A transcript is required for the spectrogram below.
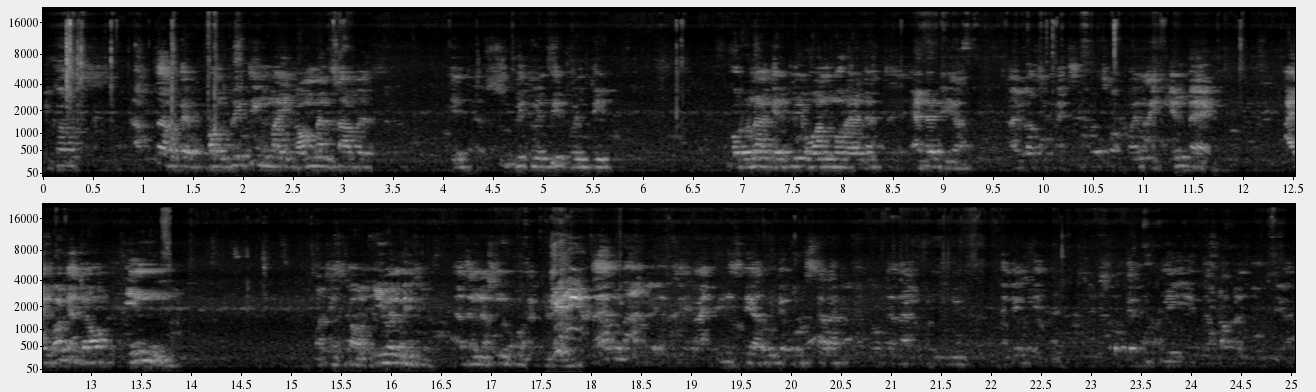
Because after completing my government service, it should be 2020. Corona gave me one more added, added year. I was in Mexico, so when I came back, I got a job in what is called UNDP as a national project. then I, I finished there with a good salary. That I will. Get me. So they put me in the board here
